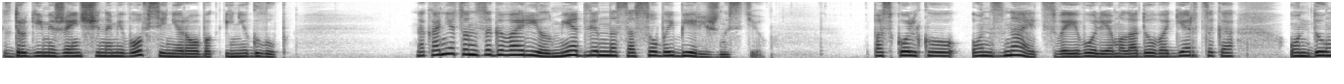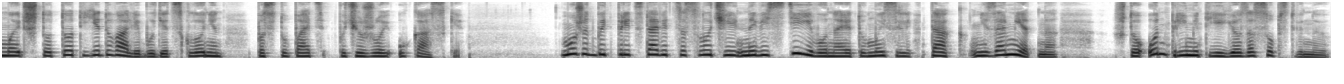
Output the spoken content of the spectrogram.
с другими женщинами вовсе не робок и не глуп. Наконец он заговорил медленно, с особой бережностью. Поскольку он знает своеволие молодого герцога, он думает, что тот едва ли будет склонен поступать по чужой указке — может быть, представится случай навести его на эту мысль так незаметно, что он примет ее за собственную.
